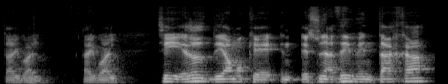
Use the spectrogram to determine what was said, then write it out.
Tal cual, tal cual. Sí, eso digamos que es una desventaja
